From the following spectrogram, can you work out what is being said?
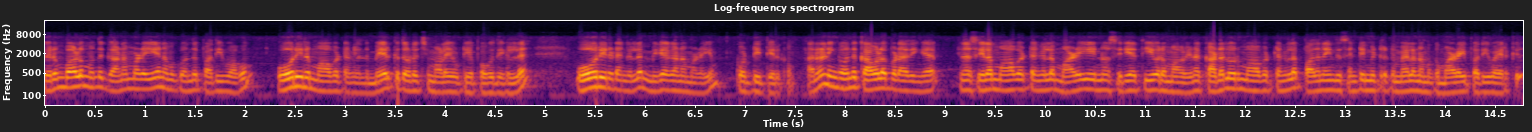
பெரும்பாலும் வந்து கனமழையே நமக்கு வந்து பதிவாகும். ஓரிரு மாவட்டங்கள் இந்த மேற்கு தொடர்ச்சி மலையொட்டிய பகுதிகளில் ஓரிரு இடங்களில் மிக கனமழையும் கொட்டி தீர்க்கும். அதனால் நீங்கள் வந்து கவலைப்படாதீங்க. ஏன்னா சில மாவட்டங்களில் மழையை இன்னும் சரியாக தீவிரமாகலை. ஏன்னா கடலூர் மாவட்டங்களில் பதினைந்து சென்டிமீட்டருக்கு மேலே நமக்கு மழை பதிவாயிருக்கு.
